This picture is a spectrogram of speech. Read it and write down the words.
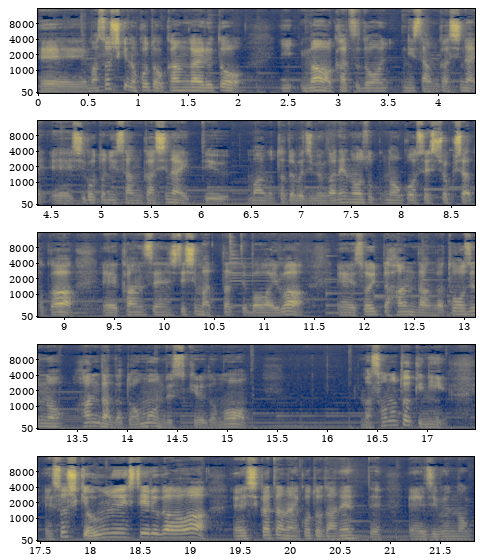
えー、まあ、組織のことを考えると今は活動に参加しない、えー、仕事に参加しないっていう、まあ、あの例えば自分がね濃厚接触者とか、えー、感染してしまったって場合は、えそういった判断が当然の判断だと思うんですけれどもまあ、その時に、え組織を運営している側は、え仕方ないことだねって、え自分の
